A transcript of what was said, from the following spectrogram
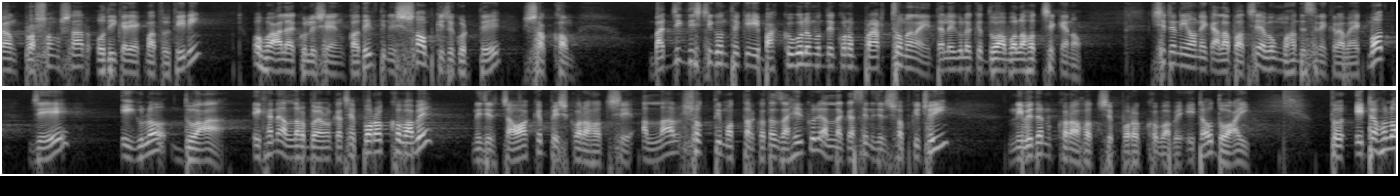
এবং প্রশংসার অধিকারী একমাত্র তিনি। ওহু আলা কুলি শেন কদির, তিনি সব কিছু করতে সক্ষম। বাহ্যিক দৃষ্টিকোণ থেকে এই বাক্যগুলোর মধ্যে কোনো প্রার্থনা নাই, তাহলে এগুলোকে দোয়া বলা হচ্ছে কেন? সেটা নিয়ে অনেক আলাপ আছে এবং মহাদেসিন একরাম একমত যে এইগুলো দোয়া। এখানে আল্লাহ রব্বুর কাছে পরোক্ষভাবে নিজের চাওয়াকে পেশ করা হচ্ছে। আল্লাহর শক্তিমত্তার কথা জাহির করে আল্লাহর কাছে নিজের সবকিছুই নিবেদন করা হচ্ছে পরোক্ষভাবে। এটাও দোয়াই। তো এটা হলো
